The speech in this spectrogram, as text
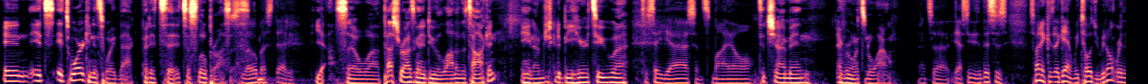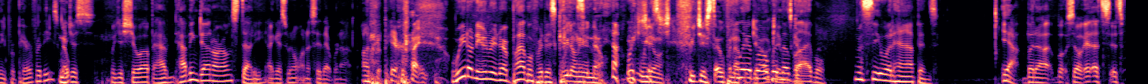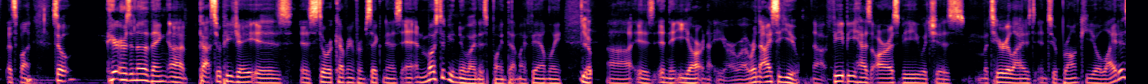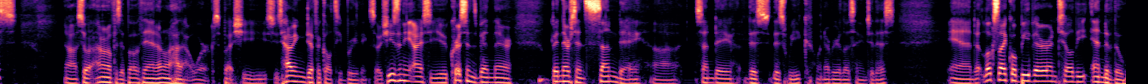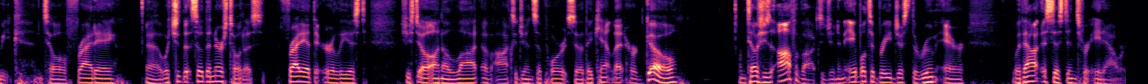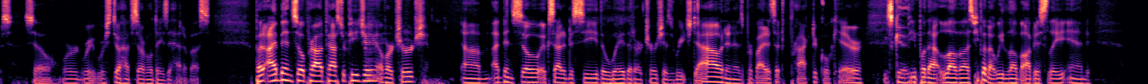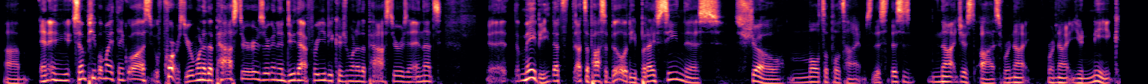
and it's it's working its way back, but it's a, it's a slow process. Slow but steady. Yeah. So uh, Pastor Rod's going to do a lot of the talking, and I'm just going to be here to uh, To say yes and smile. to chime in every once in a while. That's a yeah. See, this is it's funny because again, we told you we don't really prepare for these. We just we just show up have, having done our own study. I guess we don't want to say that we're not unprepared. Right. We don't even read our Bible for this. We don't even know. we, we just don't. We just open up and flip go. open okay, the go. Bible. Let's see what happens. Yeah, but uh, but so it's it's it's fun. So here, here's another thing. Uh, Pastor PJ is is still recovering from sickness, and, and most of you know by this point that my family Yep. uh, is in the ER, not ER. We're in the ICU. Uh, Phoebe has RSV, which is materialized into bronchiolitis. Uh, so I don't know if it's at both ends. I don't know how that works, but she she's having difficulty breathing. So she's in the ICU. Kristen's been there, been there since Sunday, uh, Sunday this this week. Whenever you're listening to this, and it looks like we'll be there until the end of the week, until Friday. Uh, which is the, so the nurse told us Friday at the earliest. She's still on a lot of oxygen support, so they can't let her go until she's off of oxygen and able to breathe just the room air without assistance for eight hours. So we're, we we still have several days ahead of us. But I've been so proud, Pastor PJ, of our church. Um, I've been so excited to see the way that our church has reached out and has provided such practical care. It's good. People that love us, people that we love, obviously, and um, and and you- some people might think, well, of course, you're one of the pastors. They're going to do that for you because you're one of the pastors, and, and that's uh, maybe that's that's a possibility. But I've seen this show multiple times. This this is not just us. We're not we're not unique,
